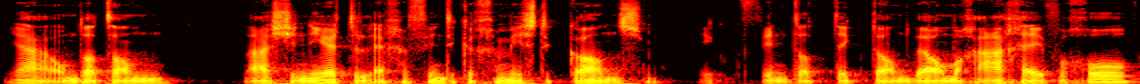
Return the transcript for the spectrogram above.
Ja, om dat dan naast je neer te leggen, vind ik een gemiste kans. Ik vind dat ik dan wel mag aangeven, goh,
